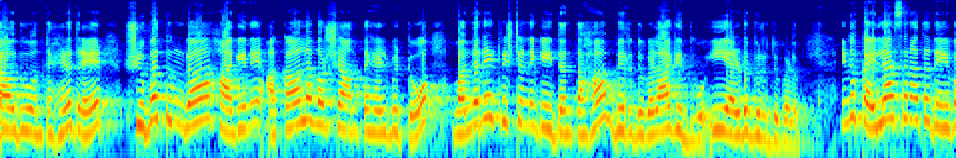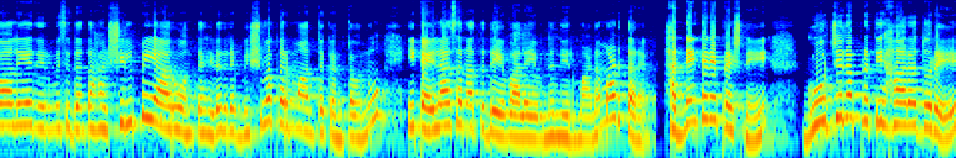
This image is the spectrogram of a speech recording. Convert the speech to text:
ಯಾವುದು ಅಂತ ಹೇಳಿದ್ರೆ ಶುಭತುಂಗ ಹಾಗೆಯೇ ಅಕಾಲ ವರ್ಷ ಅಂತ ಹೇಳಿಬಿಟ್ಟು ಒಂದನೇ ಕೃಷ್ಣನಿಗೆ ಇದ್ದಂತಹ ಬಿರುದುಗಳಾಗಿದ್ವು, ಈ ಎರಡು ಬಿರುದುಗಳು. ಇನ್ನು ಕೈಲಾಸನಾಥ ದೇವಾಲಯ ನಿರ್ಮಿಸಿದಂತಹ ಶಿಲ್ಪಿ ಯಾರು ಅಂತ ಹೇಳಿದ್ರೆ ವಿಶ್ವಕರ್ಮ ಅಂತಕ್ಕಂಥವನು ಈ ಕೈಲಾಸನಾಥ ದೇವಾಲಯವನ್ನು ನಿರ್ಮಾಣ ಮಾಡ್ತಾನೆ. ಹದಿನೆಂಟನೇ ಪ್ರಶ್ನೆ ಗೂರ್ಜರ ಪ್ರತಿಹಾರ ದೊರೆ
